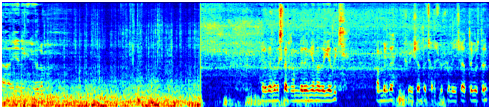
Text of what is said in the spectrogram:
Daha yeni giriyorum. Evet arkadaşlar Kamber'in yanına da geldik. Gamberde şu inşaatta çalışıyor. Şöyle inşaatta göstereyim.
